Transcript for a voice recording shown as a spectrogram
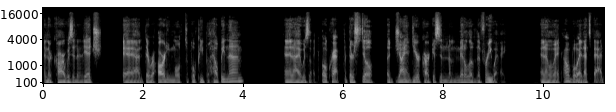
and their car was in a ditch and there were already multiple people helping them. And I was like, oh crap, but there's still a giant deer carcass in the middle of the freeway. And I went, oh boy, that's bad.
